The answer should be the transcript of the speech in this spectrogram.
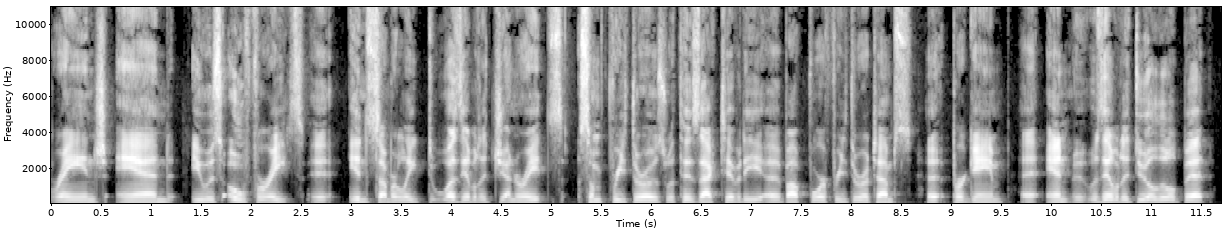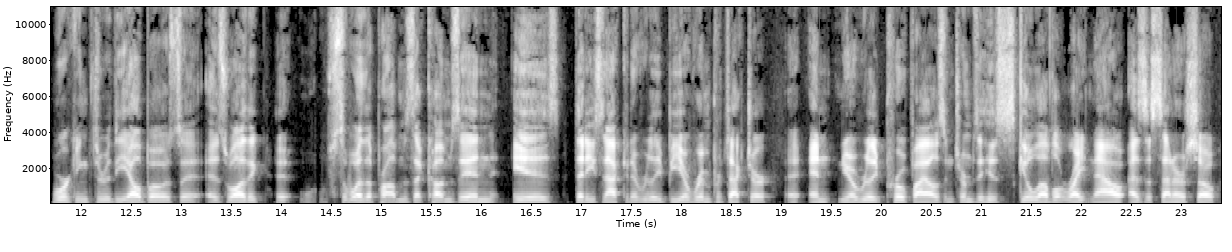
range, and he was 0 for 8 uh, in Summer League. Was able to generate some free throws with his activity, uh, about four free throw attempts uh, per game, and was able to do a little bit working through the elbows uh, as well. I think one of the problems that comes in is that he's not going to really be a rim protector and you know really profiles in terms of his skill level right now as a center. So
